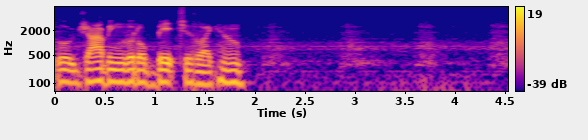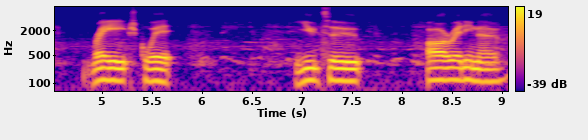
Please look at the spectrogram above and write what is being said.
little jobbing little bitches like him. Rage quit. YouTube already know.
